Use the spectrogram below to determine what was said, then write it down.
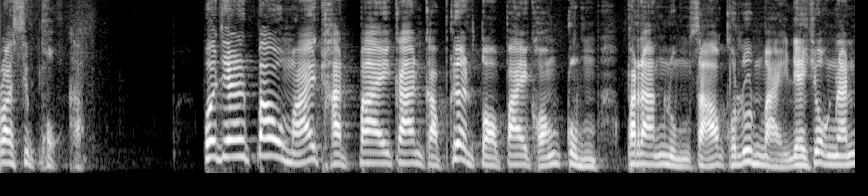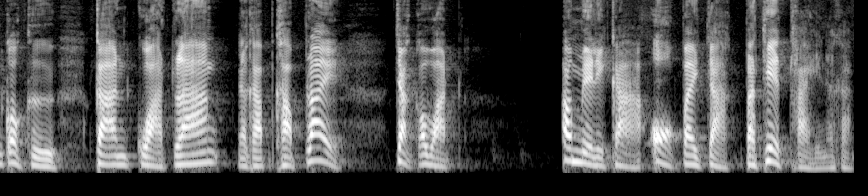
2516 ครับ เพราะฉะนั้นเป้าหมายถัดไปการขับเคลื่อนต่อไปของกลุ่มพลังหนุ่มสาวคนรุ่นใหม่ในช่วงนั้นก็คือการกวาดล้างนะครับขับไล่จักรวรรดิอเมริกาออกไปจากประเทศไทยนะครับ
